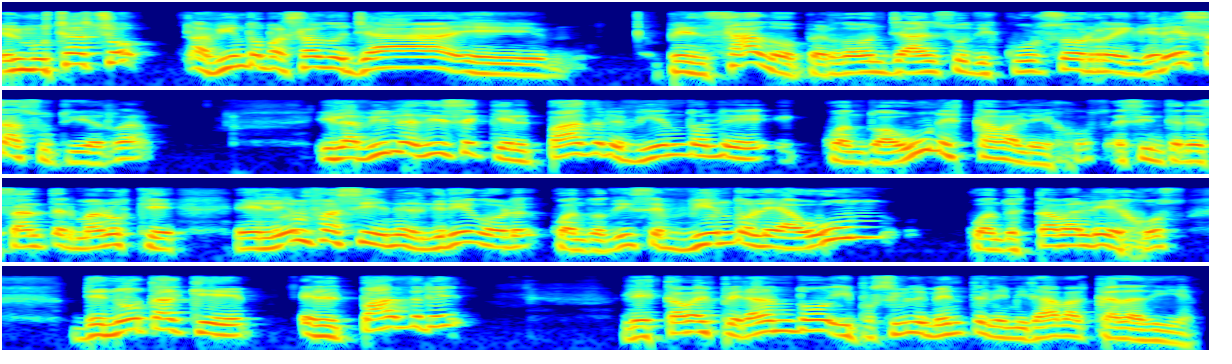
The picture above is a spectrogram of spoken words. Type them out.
El muchacho, habiendo pasado ya, eh, pensado, perdón, ya en su discurso, regresa a su tierra y la Biblia dice que el Padre viéndole cuando aún estaba lejos, es interesante hermanos que el énfasis en el griego cuando dice viéndole aún cuando estaba lejos, denota que el Padre le estaba esperando y posiblemente le miraba cada día.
